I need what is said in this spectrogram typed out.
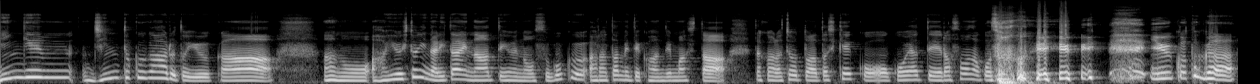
人間人徳があるというかあのああいう人になりたいなっていうのをすごく改めて感じました。だからちょっと私結構こうやって偉そうなことを言うことが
